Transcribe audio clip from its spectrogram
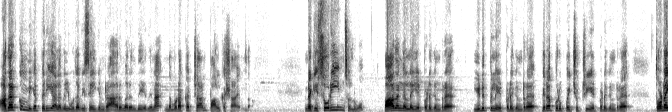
அதற்கும் மிகப்பெரிய அளவில் உதவி செய்கின்ற அருமருந்து எதுனா இந்த முடக்கச்சான் பால் கஷாயம் தான். இன்றைக்கு சொறின்னு சொல்லுவோம். பாதங்களில் ஏற்படுகின்ற இடுப்பில் ஏற்படுகின்ற பிறப்புறுப்பை சுற்றி ஏற்படுகின்ற தொடை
